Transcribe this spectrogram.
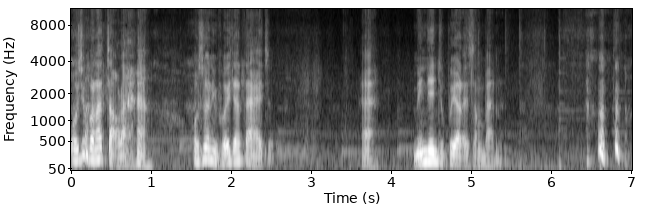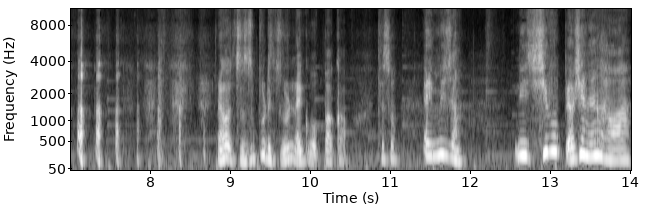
我就把她找来啊。我说你回家带孩子，哎，明天就不要来上班了。然后组织部的主任来给我报告，他说：“哎，秘书长，你媳妇表现很好啊，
